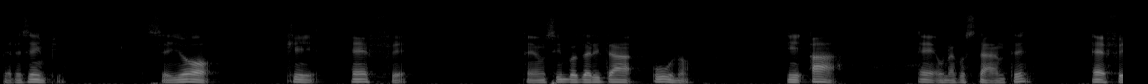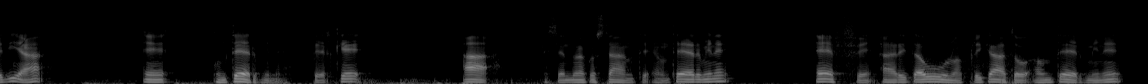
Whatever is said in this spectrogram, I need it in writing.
Per esempio, se io ho che f è un simbolo d'arità 1 e a è una costante, f di a è un termine, perché a, essendo una costante, è un termine, f arita 1 applicato a un termine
